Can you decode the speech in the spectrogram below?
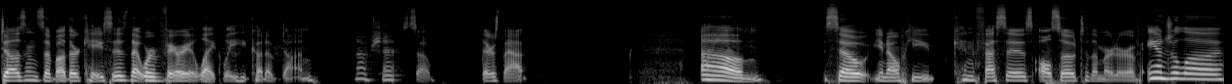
dozens of other cases that were very likely he could have done. Oh, shit. So there's that. Um so, you know, he confesses also to the murder of Angela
